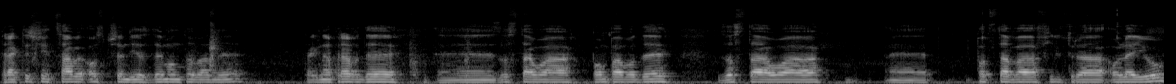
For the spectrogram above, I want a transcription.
Praktycznie cały osprzęt jest zdemontowany. Tak naprawdę e, została pompa wody, została e, podstawa filtra oleju,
